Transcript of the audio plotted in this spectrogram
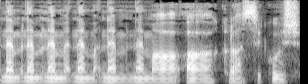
nem, nem, nem, nem, nem, nem a, a klasszikus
